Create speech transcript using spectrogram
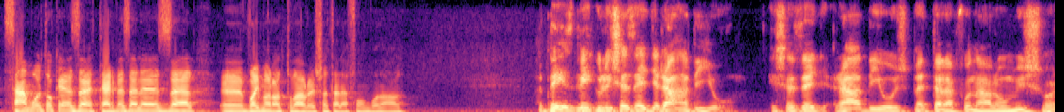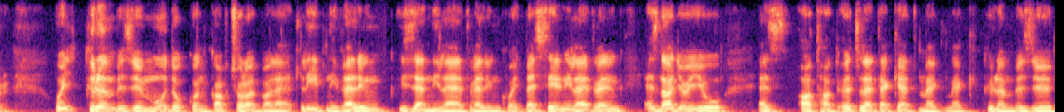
Számoltok ezzel, tervezel -e ezzel, vagy marad továbbra is a telefonvonal? Hát nézd, végül is ez egy rádió, és ez egy rádiós betelefonáló műsor hogy különböző módokon kapcsolatba lehet lépni velünk, üzenni lehet velünk, vagy beszélni lehet velünk. Ez nagyon jó, ez adhat ötleteket, meg, meg különböző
